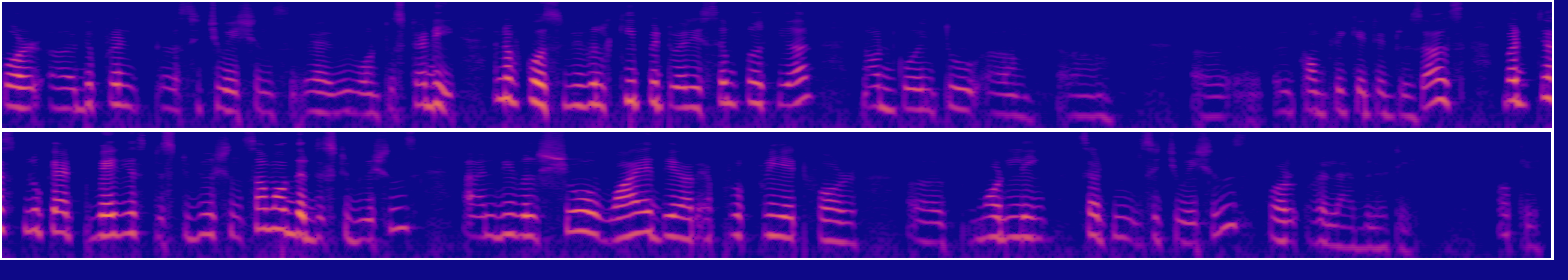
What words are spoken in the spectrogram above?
for uh, different uh, situations where we want to study. And of course, we will keep it very simple here not go into um, uh, complicated results, but just look at various distributions some of the distributions and we will show why they are appropriate for uh, modeling certain situations for reliability. Okay.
